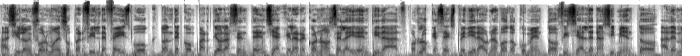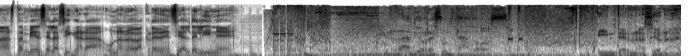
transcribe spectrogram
Así lo informó en su perfil de Facebook, donde compartió la sentencia que le reconoce la identidad, por lo que se expedirá un nuevo documento oficial de nacimiento. Además, también se le asignará una nueva credencial del INE. Radio Resultados Internacional.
